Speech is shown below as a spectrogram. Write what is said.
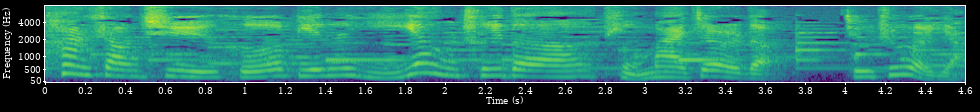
看上去和别人一样吹的挺卖劲儿的。就这样，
